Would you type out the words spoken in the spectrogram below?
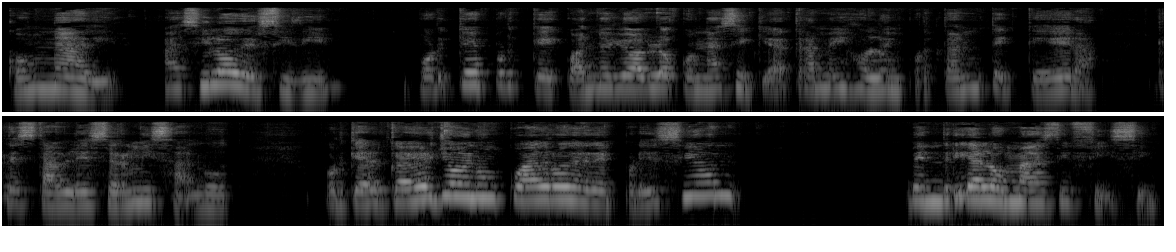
con nadie. Así lo decidí. ¿Por qué? Porque cuando yo hablo con una psiquiatra me dijo lo importante que era restablecer mi salud, porque al caer yo en un cuadro de depresión vendría lo más difícil.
